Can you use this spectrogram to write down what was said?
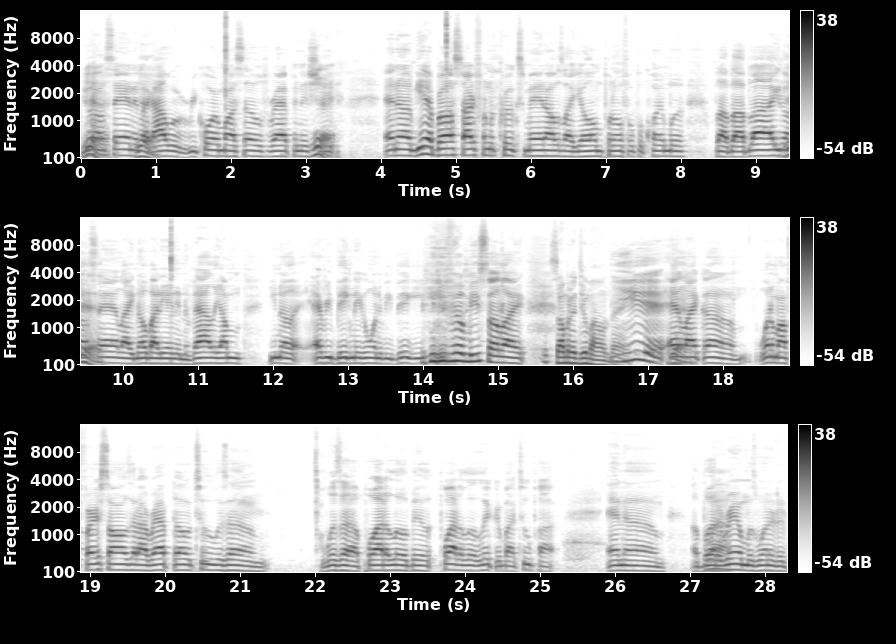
You know what I'm saying? And, like. I would record myself rapping and Yeah. shit. And, um, yeah, bro, I started from the Crooks, man. I was like, yo, I'm put on for Pacoima, blah, blah, blah. You know what I'm saying? Like, nobody ain't in the valley. I'm, you know, every big nigga want to be Biggie. you feel me? So, like, So I'm gonna do my own thing. yeah, and like um one of my first songs that I rapped on too was um was uh pour out a little bit pour out a little liquor by Tupac, and um Above the Rim was one of the,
